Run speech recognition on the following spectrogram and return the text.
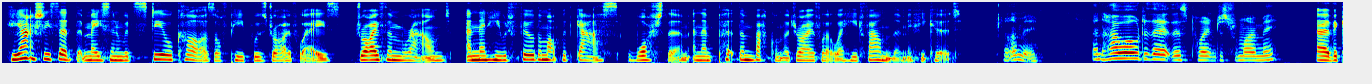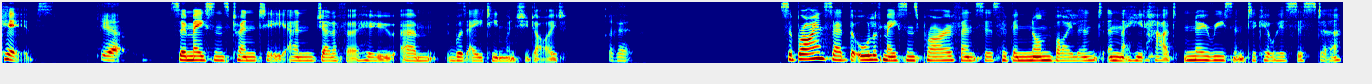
He actually said that Mason would steal cars off people's driveways, drive them around, and then he would fill them up with gas, wash them, and then put them back on the driveway where he'd found them if he could. Blimey. And how old are they at this point? Just remind me. Uh, the kids. Yeah. So Mason's 20 and Jennifer, who um, was 18 when she died. Okay. So Brian said that all of Mason's prior offences had been non violent and that he'd had no reason to kill his sister.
